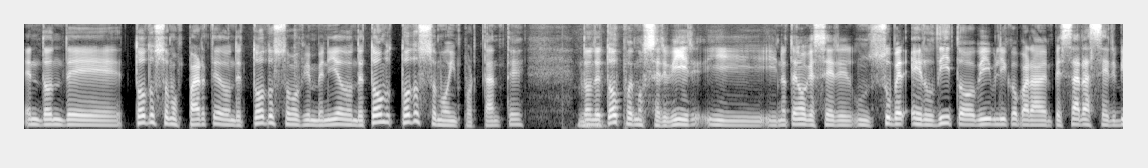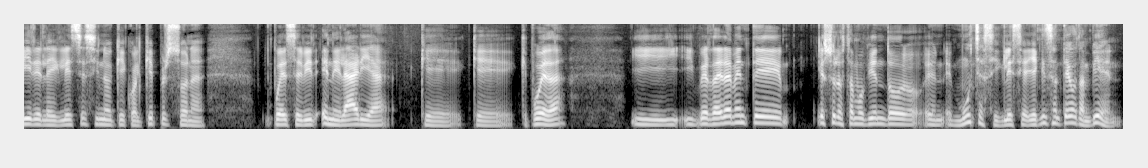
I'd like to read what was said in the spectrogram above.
en donde todos somos parte, donde todos somos bienvenidos, donde to- todos somos importantes, donde todos podemos servir y, y no tengo que ser un súper erudito bíblico para empezar a servir en la iglesia, sino que cualquier persona puede servir en el área que, que- que pueda. Y, y verdaderamente eso lo estamos viendo en, en muchas iglesias y aquí en Santiago también.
